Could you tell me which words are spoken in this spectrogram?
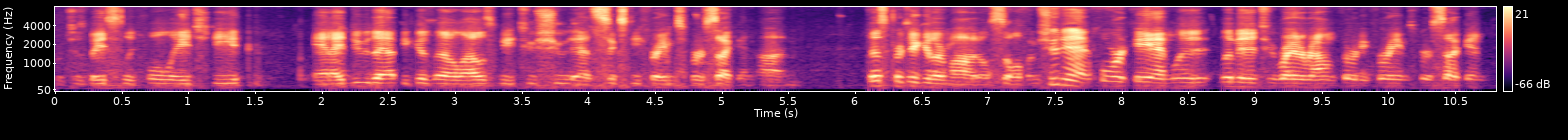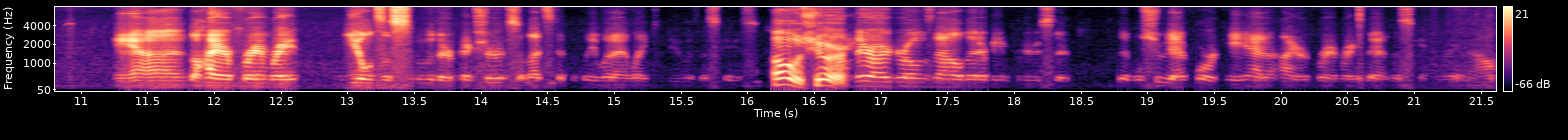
which is basically full HD, and I do that because that allows me to shoot at 60 frames per second on this particular model. So if I'm shooting at 4K, I'm limited, limited to right around 30 frames per second, and the higher frame rate yields a smoother picture. So that's typically what I like to do with this case. Oh, sure. There are drones now that are being produced that, that will shoot at 4K at a higher frame rate than this can right now.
